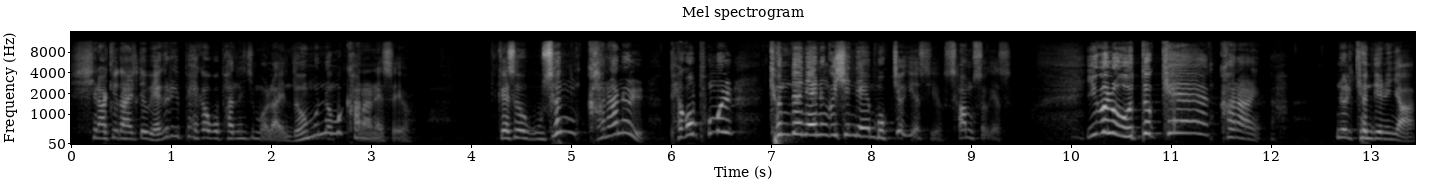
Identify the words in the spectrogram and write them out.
신학교 다닐 때 왜 그렇게 배가 고팠는지 몰라요. 너무너무 가난했어요. 그래서 우선 가난을 배고픔을 견뎌내는 것이 내 목적이었어요. 삶 속에서. 이걸 어떻게 가난을 견디느냐?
